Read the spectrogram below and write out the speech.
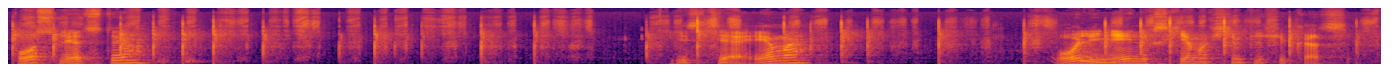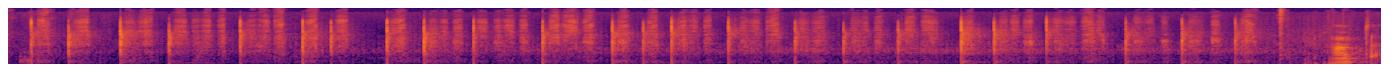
последствия из теоремы о линейных схемах симплификации. Вот так.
